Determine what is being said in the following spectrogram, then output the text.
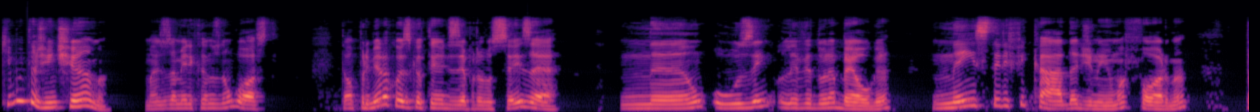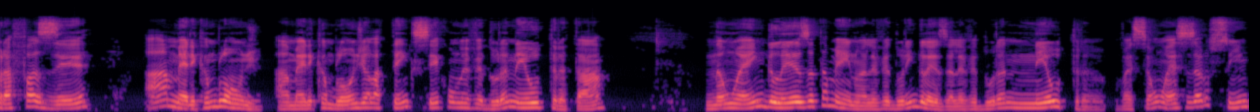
que muita gente ama, mas os americanos não gostam. Então a primeira coisa que eu tenho a dizer para vocês é: não usem levedura belga, nem esterificada de nenhuma forma, para fazer a American Blonde. A American Blonde ela tem que ser com levedura neutra, tá? Não é inglesa também, não é levedura inglesa, é levedura neutra. Vai ser um S05.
